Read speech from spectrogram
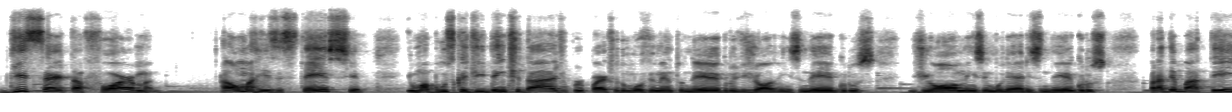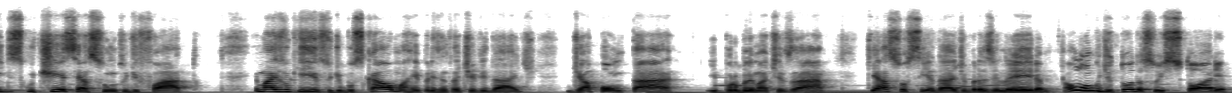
de certa forma, há uma resistência e uma busca de identidade por parte do movimento negro, de jovens negros, de homens e mulheres negros, para debater e discutir esse assunto de fato. E mais do que isso, de buscar uma representatividade, de apontar e problematizar que a sociedade brasileira, ao longo de toda a sua história,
